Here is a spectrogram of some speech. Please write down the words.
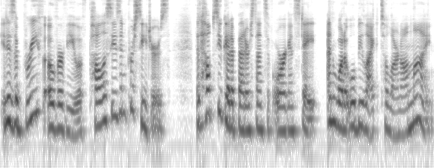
It is a brief overview of policies and procedures that helps you get a better sense of Oregon State and what it will be like to learn online.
